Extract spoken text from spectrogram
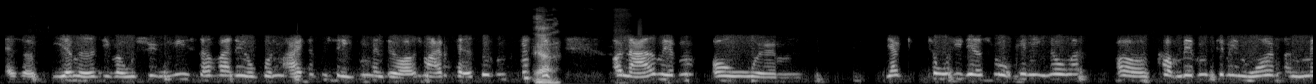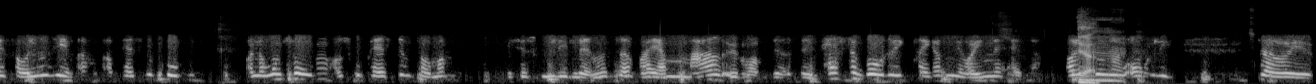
altså, i og med, at de var usynlige, så var det jo kun mig, der kunne se dem, men det var også mig, der passede dem. Ja. og legede med dem. Og øh, jeg tog de der små kaninunger og kom med dem til min mor sådan med foldede hænder og passede på dem. Og når hun tog dem og skulle passe dem for mig, hvis jeg skulle lidt eller andet, så var jeg meget øm om det og sagde, pas på, du ikke prikker dem i øjnene. Altså, hold ja. nu ordentligt. Så øh,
